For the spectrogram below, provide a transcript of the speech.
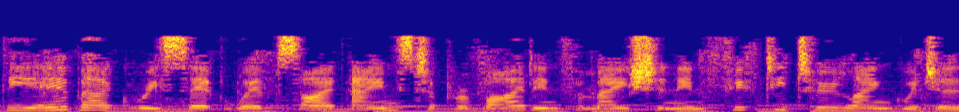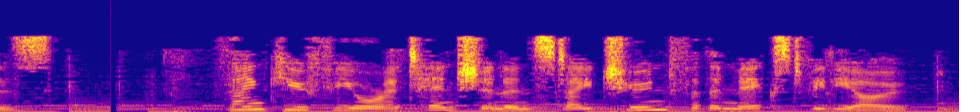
The Airbag Reset website aims to provide information in 52 languages. Thank you for your attention and stay tuned for the next video.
